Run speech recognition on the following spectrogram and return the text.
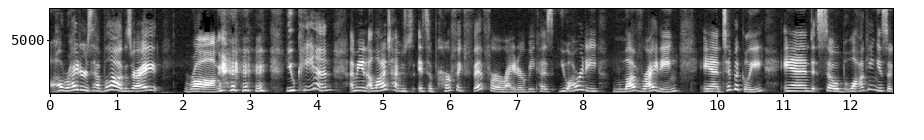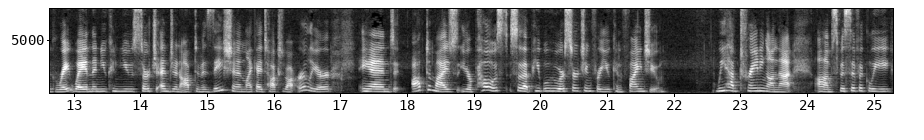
all writers have blogs, right? Wrong. you can. I mean, a lot of times it's a perfect fit for a writer because you already love writing and typically. And so blogging is a great way. And then you can use search engine optimization, like I talked about earlier, and optimize your post so that people who are searching for you can find you. We have training on that um, specifically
